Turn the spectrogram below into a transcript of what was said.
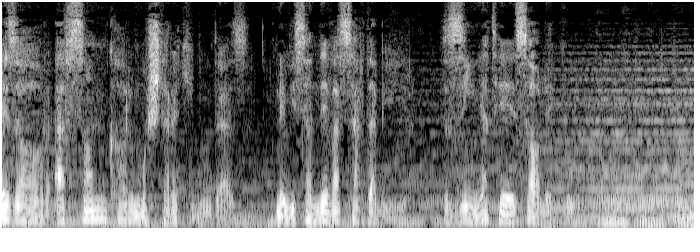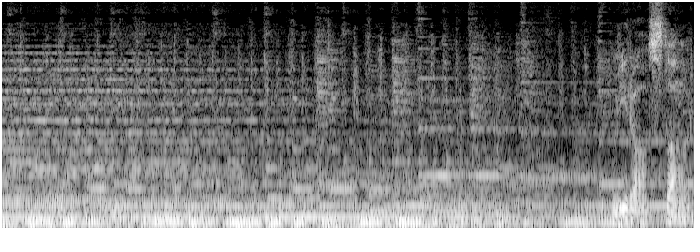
هزار افسان کار مشترکی بود از نویسنده و سردبیر زینت صالح بود ویراستار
